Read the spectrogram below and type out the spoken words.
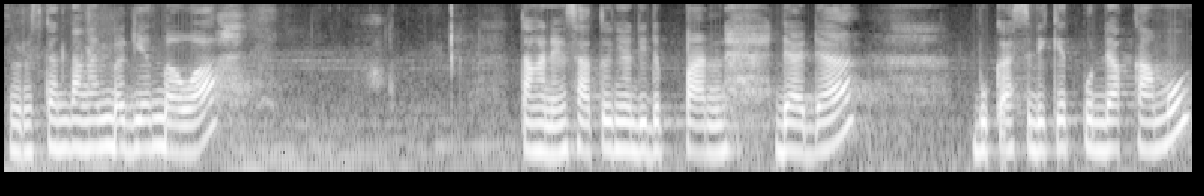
Luruskan tangan bagian bawah. Tangan yang satunya di depan dada. Buka sedikit pundak kamu.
